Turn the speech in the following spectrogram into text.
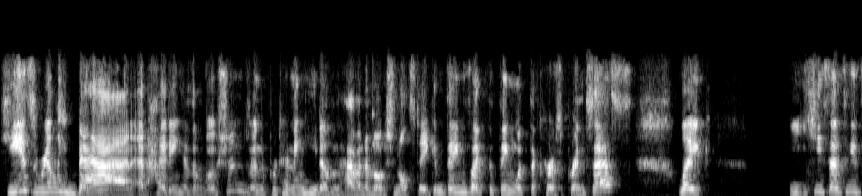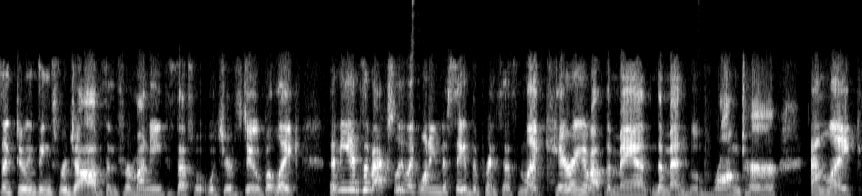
he is really bad at hiding his emotions and pretending he doesn't have an emotional stake in things, like the thing with the cursed princess. Like he says he's like doing things for jobs and for money because that's what witchers do but like then he ends up actually like wanting to save the princess and like caring about the man the men who've wronged her and like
